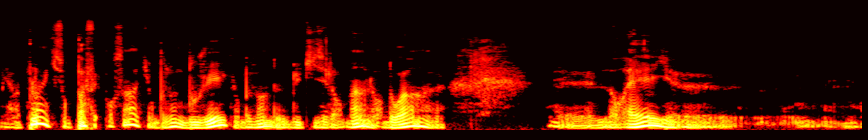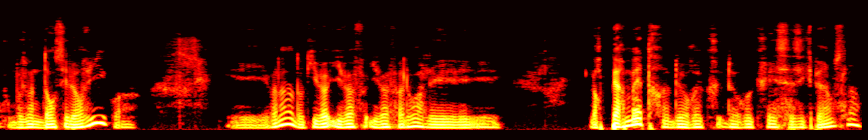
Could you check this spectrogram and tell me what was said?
Il y en a plein qui sont pas faits pour ça, qui ont besoin de bouger, qui ont besoin d'utiliser leurs mains, leurs doigts, euh, euh, l'oreille, euh, qui ont besoin de danser leur vie, quoi. Et voilà, donc il va, falloir les, leur permettre de, de recréer ces expériences-là.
